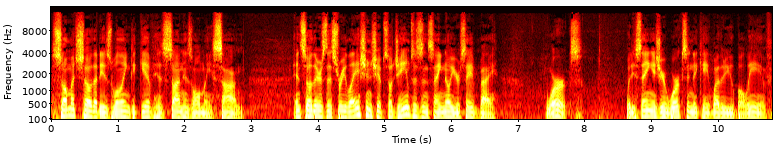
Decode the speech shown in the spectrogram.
so much so that he was willing to give his son his only son. And so there's this relationship. So James isn't saying, no, you're saved by works. What he's saying is your works indicate whether you believe.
